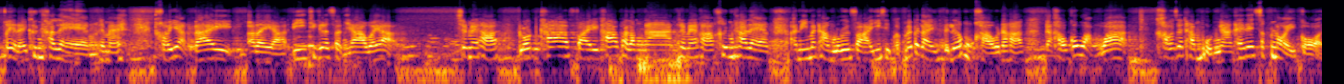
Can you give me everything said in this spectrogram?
เขาอยากได้ขึ้นค่าแรงใช่ไหมเขาอยากได้อะไรอะดีที่ก็สัญญาไว้อะใช่ไหมคะลดค่าไฟค่าพลังงานใช่ไหมคะขึ้นค่าแรง อันนี้มาทำรถไฟฟ้า 20กับไม่เป็นไรเป็นเรื่องของเขานะคะ แต่เขาก็หวังว่าเขาจะทำผลงานให้ได้สักหน่อยก่อน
